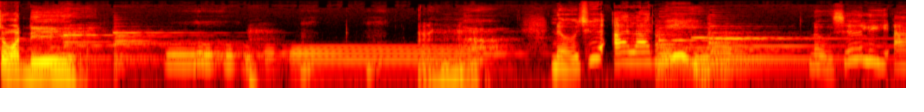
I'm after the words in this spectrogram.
สวัสดีอืมหนูชื่ออาลานี่ หนูชื่อลีอา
